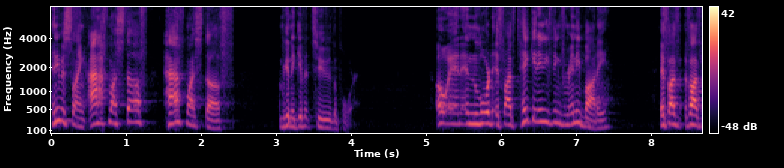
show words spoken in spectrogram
And he was saying, half my stuff, half my stuff, I'm going to give it to the poor. Oh, and, and Lord, if I've taken anything from anybody, if I've, if I've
